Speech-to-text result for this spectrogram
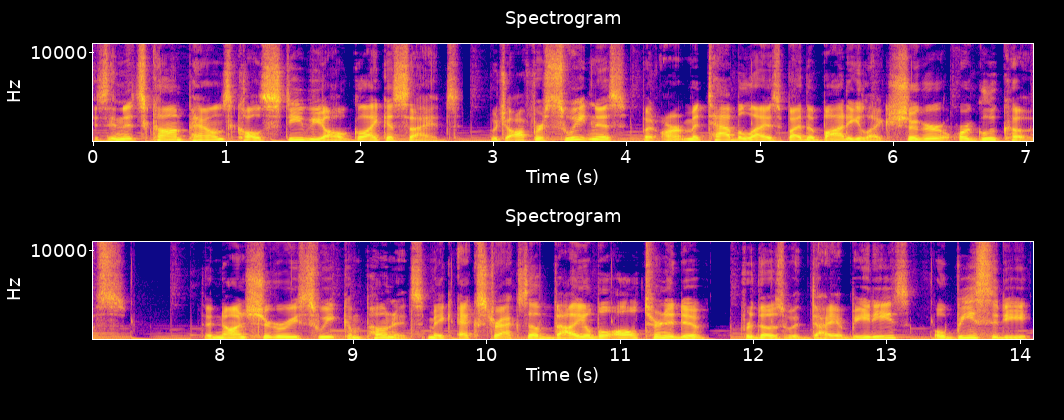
is in its compounds called steviol glycosides, which offer sweetness but aren't metabolized by the body like sugar or glucose. The non-sugary sweet components make extracts a valuable alternative for those with diabetes, obesity,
